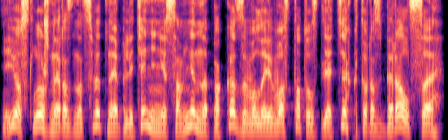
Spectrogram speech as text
ее сложное разноцветное плетение несомненно показывало его статус для тех, кто разбирался,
